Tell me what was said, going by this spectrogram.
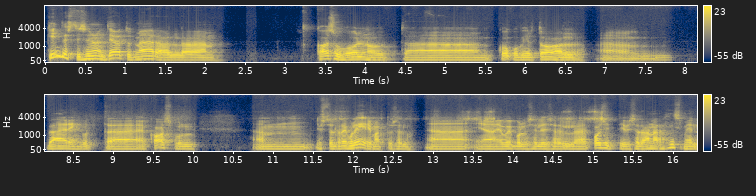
kindlasti siin on teatud määral äh, kasu olnud äh, kogu virtuaalvääringute kasvul just sellel reguleerimatusel ja, ja, ja võib-olla sellisel positiivsel anarhismil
